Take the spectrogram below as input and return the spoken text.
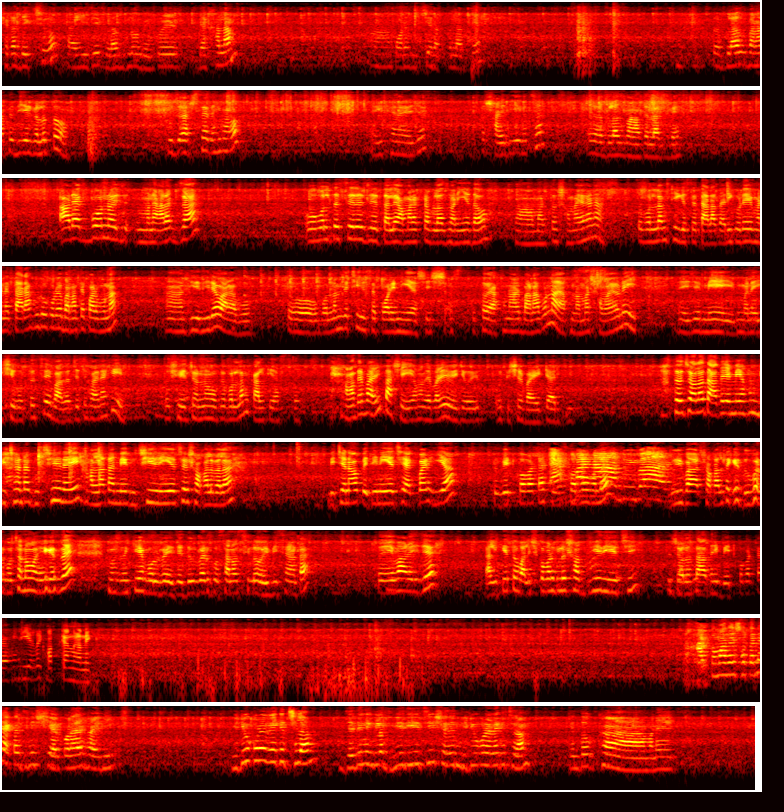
সেটা দেখছিল। তাই এই যে ব্লাউজগুলো বের করে দেখালাম। পরে গুছিয়ে রাখতে লাগবে। তো ব্লাউজ বানাতে দিয়ে গেল তো। পুজো আসছে, দেখি ভালো এইখানে এই যে শাড়ি দিয়ে গেছে। এবার ব্লাউজ বানাতে লাগবে। আর এক বোন ওই মানে আর এক যা, ও বলতেছে যে, তাহলে আমার একটা ব্লাউজ বানিয়ে দাও। আমার তো সময় হয় না। তো বললাম, ঠিক আছে, তাড়াতাড়ি করে মানে তাড়াহুড়ো করে বানাতে পারব না। ধীরে ধীরে বানাবো। তো বললাম যে, ঠিক আছে, পরে নিয়ে আসিস। তো এখন আর বানাবো না, এখন আমার সময়ও নেই। এই যে মেয়ে মানে ইসে করতেছে, বাজার যেতে হয় নাকি? তো সেই জন্য ওকে বললাম, কালকে আসতে। আমাদের বাড়ির পাশেই, আমাদের বাড়ির ওই যে, ওই অফিসের বাড়িটা আর কি। তো চলো তাড়াতাড়ি আমি এখন বিছানাটা গুছিয়ে নেই। আলনাটা মেয়ে গুছিয়ে নিয়েছে সকালবেলা। বিছানাও পেতে নিয়েছে একবার হিয়া। তো বেড কভারটা চেঞ্জ করব বলে। দুইবার। সকাল থেকে দুবার গোছানো হয়ে গেছে। কে বলবে যে দুইবার গোছানো ছিল ওই বিছানাটা? তো এবার এই যে কালকে তো বালিশ কভারগুলো সব ধুয়ে দিয়েছি। তো চলো তাড়াতাড়ি বেড কভারটা কতকান গানে আর তোমাদের সাথে না একটা জিনিস শেয়ার করাই হয়নি। ভিডিও করে রেখেছিলাম যেদিন এগুলো ধুয়ে দিয়েছি সেদিন ভিডিও করে রেখেছিলাম কিন্তু মানে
